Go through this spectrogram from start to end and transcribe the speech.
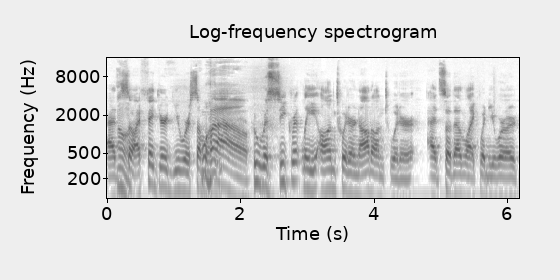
And Oh. so I figured you were someone who- Wow. who was secretly on Twitter, not on Twitter. And so then like when you were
